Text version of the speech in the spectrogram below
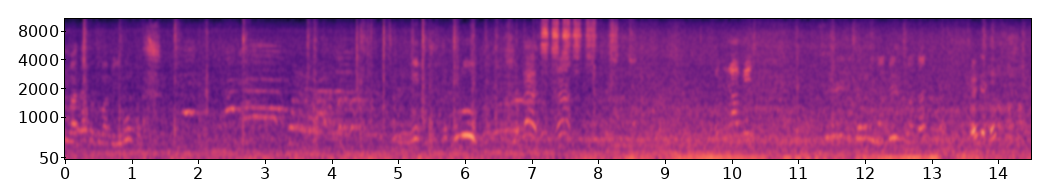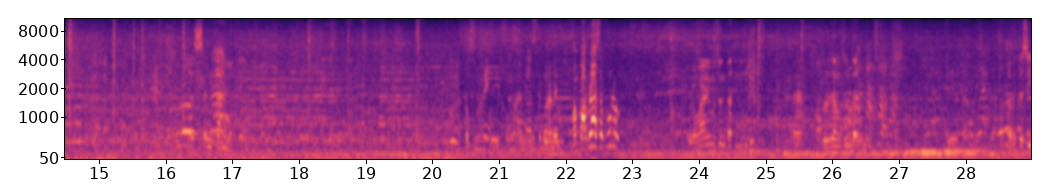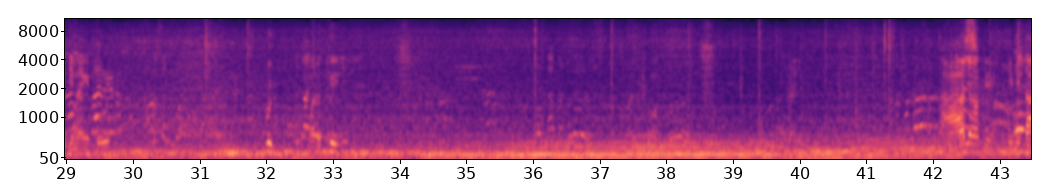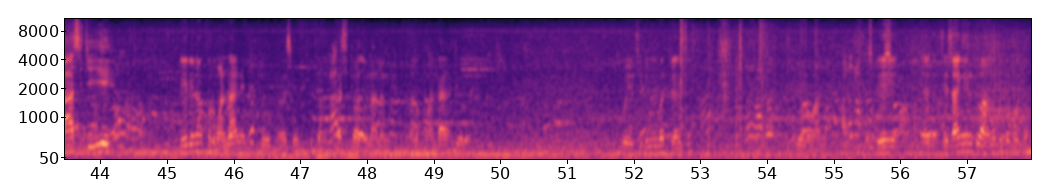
bata ko sa bili mo. Sepuluh, tiga belas. Nah. Ini namin. Kaya to? Saan ka na? Ito po natin kumain. Ito mana? Ang 14, 10. Kurungan mo suntas ini. Ah, Terus sama. Tapi itu sih dinang itu. Wih, madek ke. Ah, oke. Imitasi Ji. Dia dia nak. Pemandangan itu. Langsung kita kasih tahu tuh lalang. Malu pemandangan juga. Wih, sini mau baterai sih. Jalan mana? Terus dia eh, si sangin tuh anu kita foto.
